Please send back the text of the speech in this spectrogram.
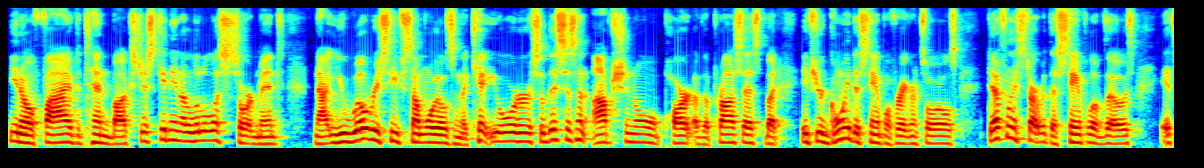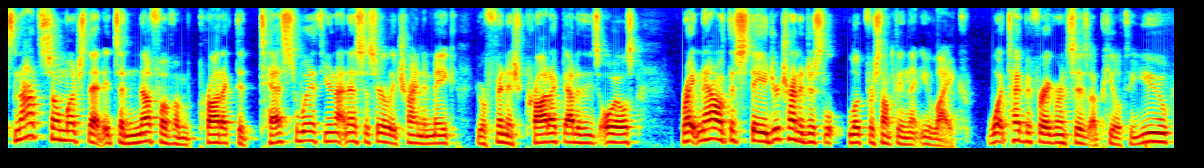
you know, five to 10 bucks just getting a little assortment. Now you will receive some oils in the kit you order. So this is an optional part of the process. But if you're going to sample fragrance oils, definitely start with a sample of those. It's not so much that it's enough of a product to test with. You're not necessarily trying to make your finished product out of these oils. Right now at this stage, you're trying to just look for something that you like. What type of fragrances appeal to you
